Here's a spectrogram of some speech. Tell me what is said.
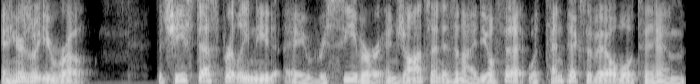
and here's what you wrote. The Chiefs desperately need a receiver, and Johnston is an ideal fit. With 10 picks available to him,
